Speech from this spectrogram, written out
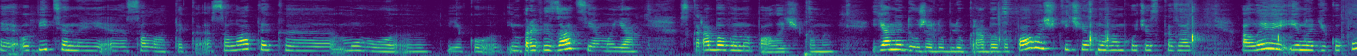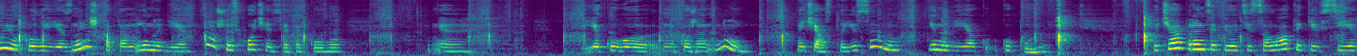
Е, обіцяний е, салатик. Салатик е, мого е, яку, імпровізація моя з крабовими паличками. Я не дуже люблю крабові палички, чесно вам хочу сказати. Але іноді купую, коли є знижка, там іноді ну, щось хочеться такого, якого не кожен, ну, не часто їси, ну, іноді я купую. Хоча, в принципі, оці салатики всі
